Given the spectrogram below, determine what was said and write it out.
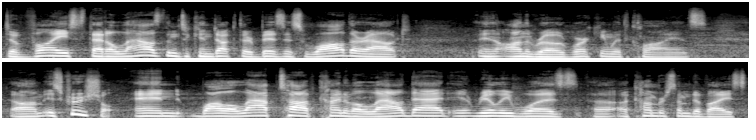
device that allows them to conduct their business while they're out in, on the road working with clients um, is crucial. And while a laptop kind of allowed that, it really was a, a cumbersome device,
